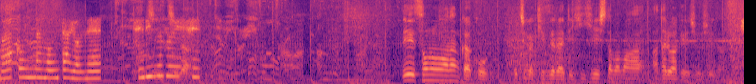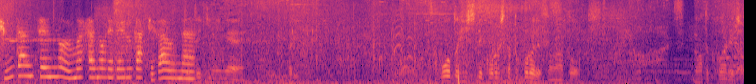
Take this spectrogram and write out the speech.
まあこんなもんだよね。尻拭いし、でそのなんかこうこっちが削られて疲弊したまま当たるわけでしょ集団。集団戦のうまさのレベルが違うな。的にねやっぱりサポート必死で殺したところでその後その後食われちゃう。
